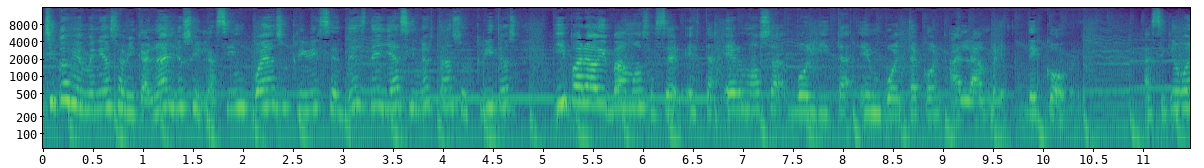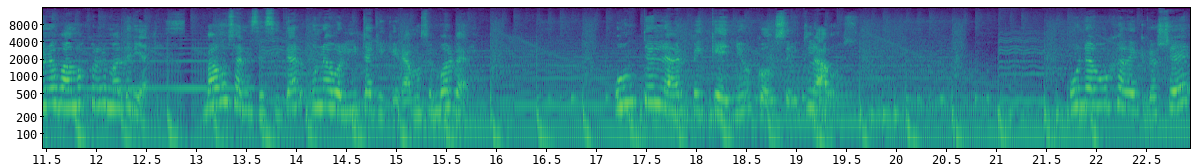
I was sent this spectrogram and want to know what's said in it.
Chicos, bienvenidos a mi canal, yo soy Lacin, pueden suscribirse desde ya si no están suscritos y para hoy vamos a hacer esta hermosa bolita envuelta con alambre de cobre. Así que bueno, vamos con los materiales. Vamos a necesitar una bolita que queramos envolver, un telar pequeño con 6 clavos, una aguja de crochet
